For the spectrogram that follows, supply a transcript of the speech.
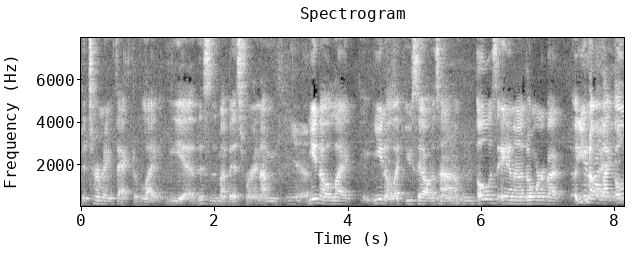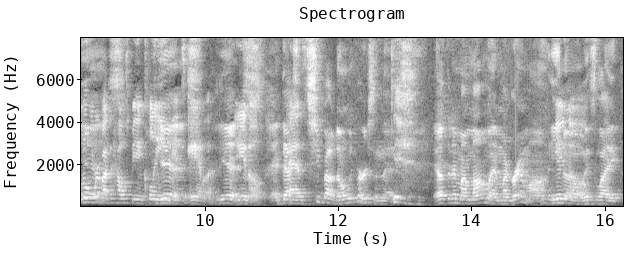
determining factor of like, yeah, this is my best friend. I'm Yeah. you know, like you know, like you say all the time, mm-hmm. oh it's Anna, don't worry about you know, Right, like, oh don't worry about the house being clean, Yes. it's Anna. Yes. You know. and that's as- she about the only person that, other than my mama and my grandma, you, You know, know. it's like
